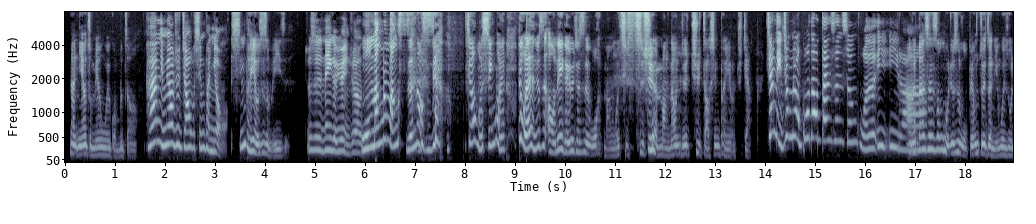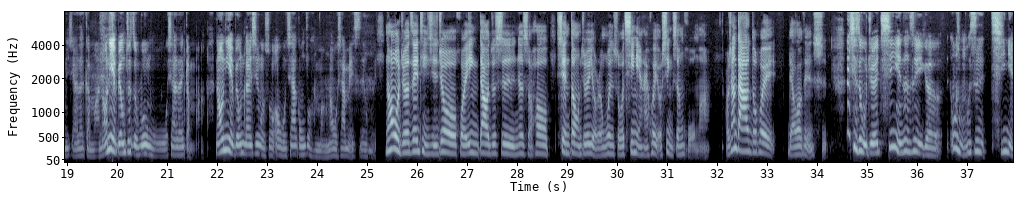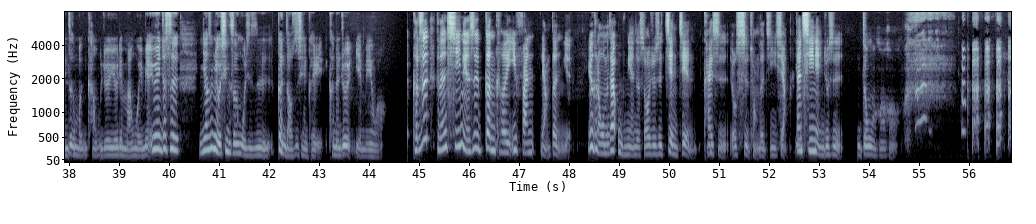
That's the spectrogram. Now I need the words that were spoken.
那你要怎么样，我也管不着。哈，你们要去交新朋友？新朋友是什么意思？就是那个月你就要我忙都忙死了，那有时间交什么新朋友？对我来讲，就是哦，那个月就是我很忙，我持持续很忙，然后你就去找新朋友，就这样。这样你就没有过到单身生活的意义啦。我的单身生活就是我不用追着你问说你现在在干嘛，然后你也不用追着问我我现在在干嘛，然后你也不用担心我说哦我现在工作很忙，然后我现在没时间回。然后我觉得这一题其实就回应到就是那时候现动就是有人问说七年还会有性生活吗？好像大家都会聊到这件事。那其实我觉得七年真的是一个，为什么会是七年这个门槛？我觉得有点蛮微妙，因为就是你要是没有性生活，其实更早之前可以，可能就也没有啊。可是可能七年是更可以一翻两瞪眼，因为可能我们在五年的时候就是渐渐开始有死床的迹象，但七年就是你中文好好，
